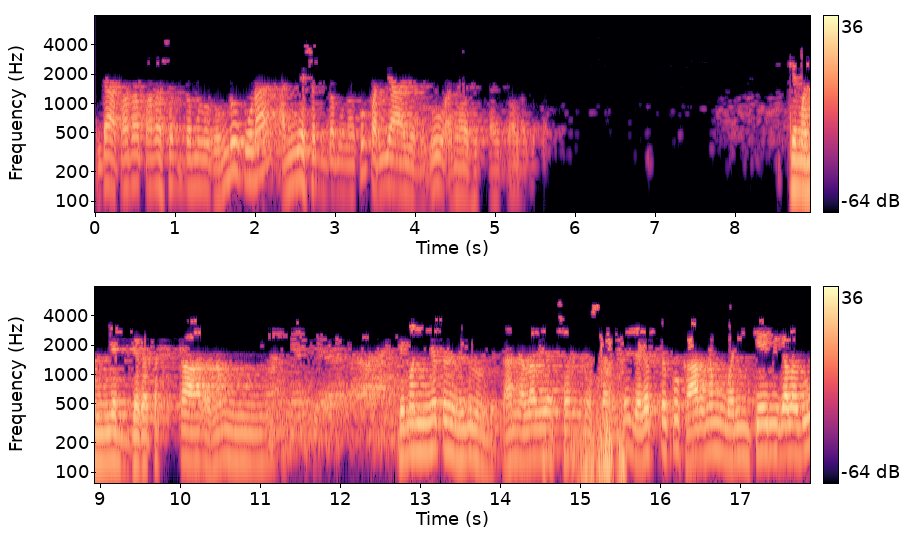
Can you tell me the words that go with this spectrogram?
అంటే అపర పరశబ్దములు రెండు కూడా అన్య శబ్దమునకు పర్యాయములు అనే అభిప్రాయంతో అలా చెప్పారు. కిమన్యజ్జగత కారణం కిమన్యత మిగులుంది. దాన్ని ఎలా వ్యాఖ్యానం చేస్తారంటే జగత్తుకు కారణం మరింకేమి గలదు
